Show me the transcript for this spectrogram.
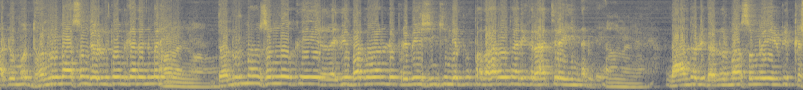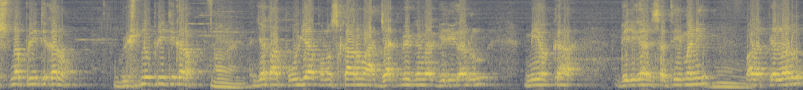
అటు ధనుర్మాసం జరుగుతోంది కదండి మరి. ధనుర్మాసంలోకి రవి భగవానుడు ప్రవేశించింది ఎప్పుడు పదహారవ తారీఖు రాత్రి అయ్యిందండి అవునండి. దాంతో ధనుర్మాసంలో ఏమిటి? కృష్ణ ప్రీతికరం విష్ణు ప్రీతికరం. అంచేత ఆ పూజ పునస్కారం ఆధ్యాత్మికంగా గిరిగారు మీ యొక్క గిరిగారి సతీమణి వాళ్ళ పిల్లలు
